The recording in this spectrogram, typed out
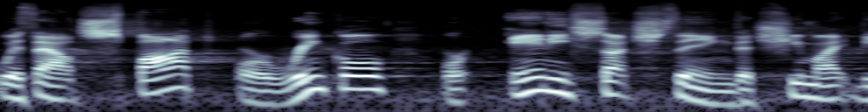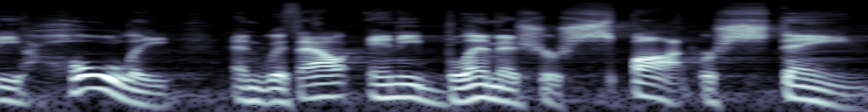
without spot or wrinkle or any such thing, that she might be holy and without any blemish or spot or stain.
